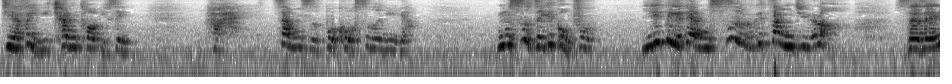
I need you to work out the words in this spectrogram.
劫匪枪他一生，唉，真是不可思议呀！我是这个功夫，一点点死的证据了。十人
